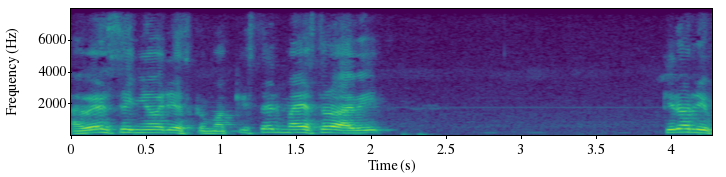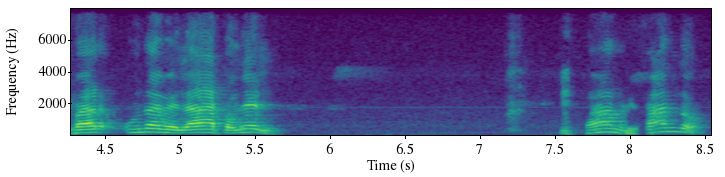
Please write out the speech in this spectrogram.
A ver, señores, como aquí está el maestro David, quiero rifar una velada con él. Estaban rifando.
